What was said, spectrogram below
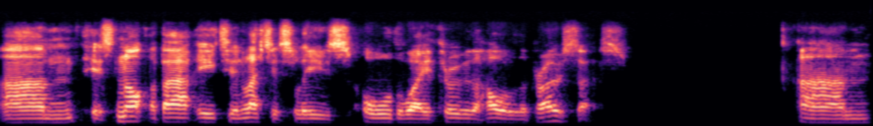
Um, it's not about eating lettuce leaves all the way through the whole of the process. Um,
